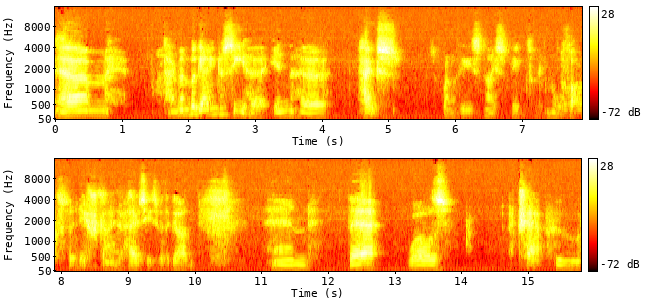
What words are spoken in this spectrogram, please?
Yes. Um, I remember going to see her in her house. It's one of these nice big sort of North North Oxfordish kind of houses with a garden. And there was a chap who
